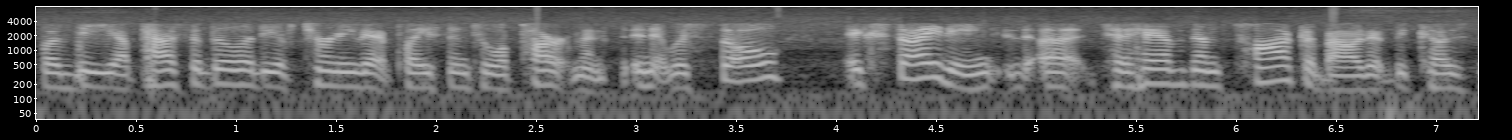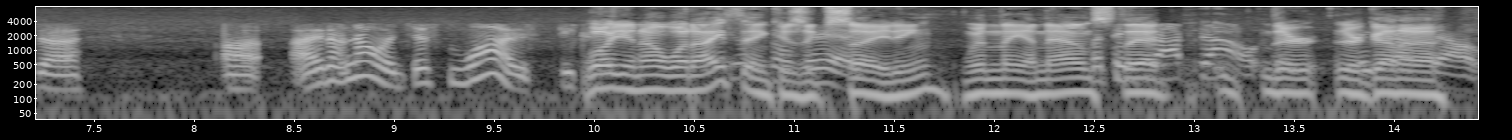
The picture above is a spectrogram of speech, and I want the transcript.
for the uh, possibility of turning that place into apartments. And it was so exciting uh, to have them talk about it because, uh, uh, I don't know, it just was. Because Well, you know what I think is bad. exciting when they announced they that they're they're They gonna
